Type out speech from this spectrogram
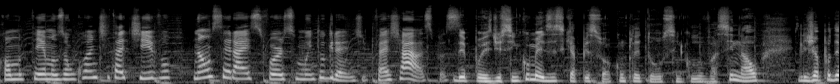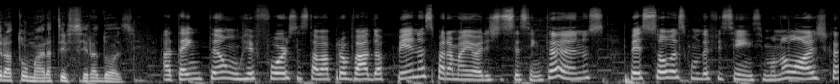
Como temos um quantitativo, não será esforço muito grande. Fecha aspas. Depois de cinco meses que a pessoa completou o ciclo vacinal, ele já poderá tomar a terceira dose. Até então, o reforço estava aprovado apenas para maiores de 60 anos, pessoas com deficiência imunológica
